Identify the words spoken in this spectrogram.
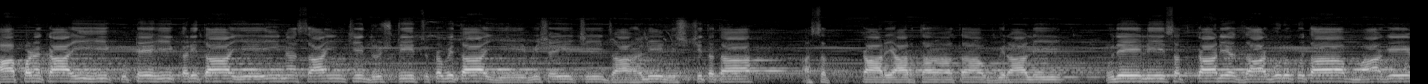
आपण काही कुठेही करिता येईन साईंची दृष्टी चुकविता ये विषयीची जाहली निश्चितता असत्कार्यार्थता विराली. उदेली सत्कार्य जागरूकता मागे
